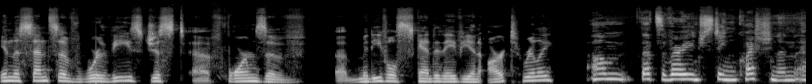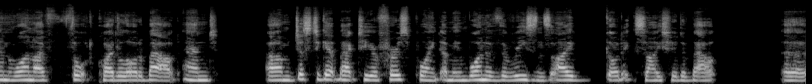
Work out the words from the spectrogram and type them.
in the sense of were these just uh, forms of uh, medieval Scandinavian art, really? Um, that's a very interesting question and, and one I've thought quite a lot about. And um, just to get back to your first point, I mean, one of the reasons I got excited about uh,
